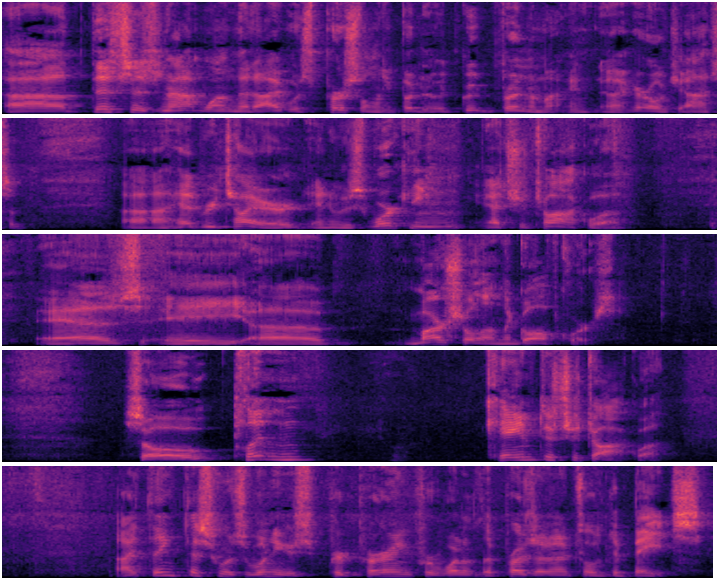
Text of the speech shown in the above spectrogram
Uh, this is not one that I was personally, but a good friend of mine, uh, Harold Johnson, uh, had retired and was working at Chautauqua as a uh, marshal on the golf course. So Clinton came to Chautauqua. I think this was when he was preparing for one of the presidential debates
